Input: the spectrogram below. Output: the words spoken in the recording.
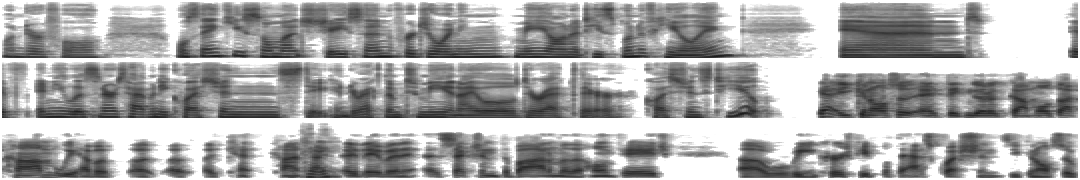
Wonderful. Well, thank you so much, Jason, for joining me on a teaspoon of healing. And if any listeners have any questions, they can direct them to me, and I will direct their questions to you. Yeah, you can also they can go to gotmold.com. We have a, a, a contact. Okay. They have a, a, section at the bottom of the homepage uh, where we encourage people to ask questions. You can also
